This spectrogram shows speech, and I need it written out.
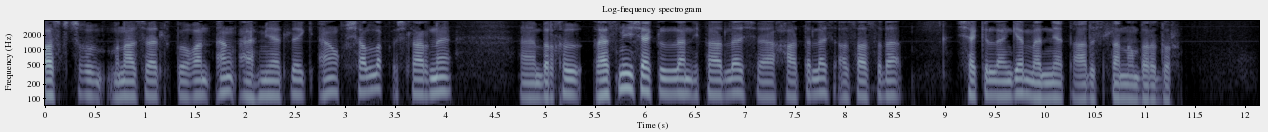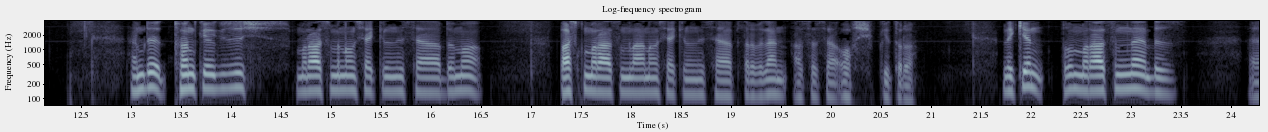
bosqichiga munosabatli bo'lgan eng ahamiyatli eng xushalliq ishlarni e, bir xil rasmiy shakl bilan ifodalash va xotirlash asosida shakllangan madaniyat hodisalarining biridir. Hamda to'n ko'gizish murosimining shakllanish sababimi boshqa murosimlarning shaklini sabablari bilan asosan o'xshib ketadi lekin bu murosimni biz e,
